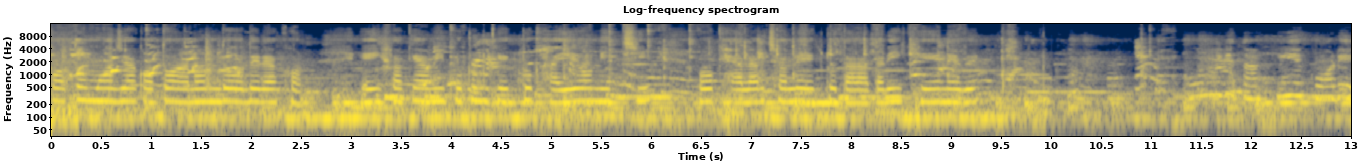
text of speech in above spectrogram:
কত মজা, কত আনন্দ ওদের এখন। এই ফাঁকে আমি পুটুনকে একটু খাইয়েও নিচ্ছি। ও খেলার ছলে একটু তাড়াতাড়ি খেয়ে নেবে। তাকিয়ে করে?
